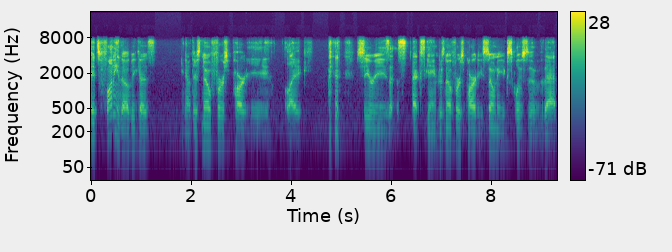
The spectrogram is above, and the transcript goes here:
it's funny though because you know there's no first party like series x game there's no first party sony exclusive that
